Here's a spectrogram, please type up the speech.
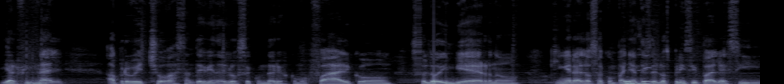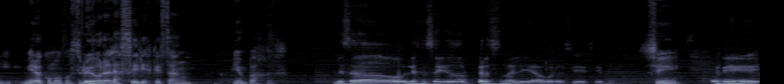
y al final aprovechó bastante bien de los secundarios como Falcon, Soldado de Invierno, quien eran los acompañantes Sí. de los principales y mira cómo construyó Sí. ahora las series que están bien pajas. Les ha dado, les ha sabido dar personalidad, por así decirlo. Sí, Porque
